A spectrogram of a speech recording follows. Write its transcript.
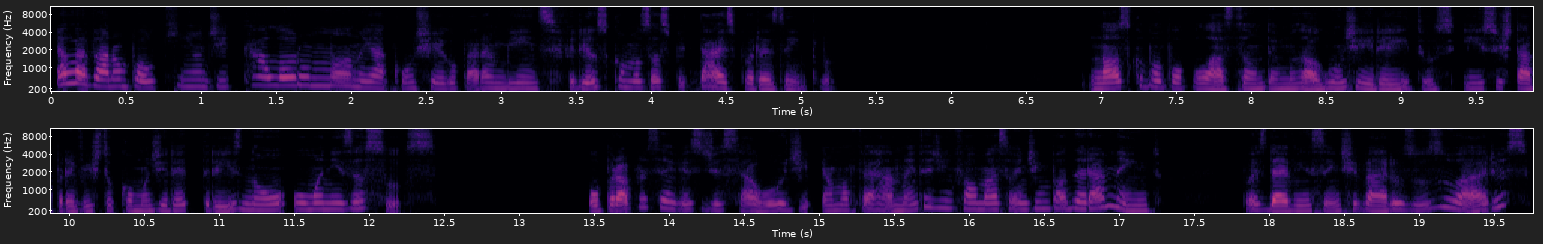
É levar um pouquinho de calor humano e aconchego para ambientes frios como os hospitais, por exemplo. Nós, como população, temos alguns direitos e isso está previsto como diretriz no Humaniza SUS. O próprio serviço de saúde é uma ferramenta de informação e de empoderamento, pois deve incentivar os usuários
